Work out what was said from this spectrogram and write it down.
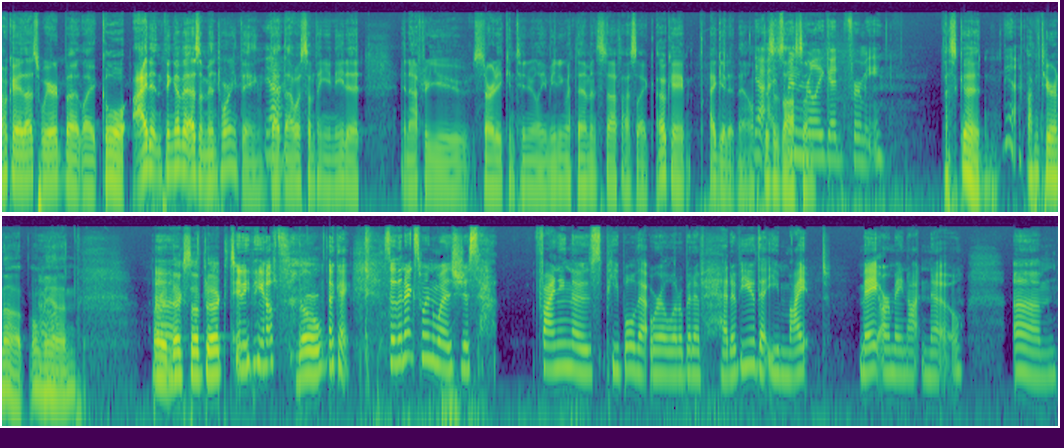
"Okay, that's weird, but like cool." I didn't think of it as a mentoring thing. Yeah. That that was something you needed. And after you started continually meeting with them and stuff, I was like, "Okay, I get it now. yeah, this is been awesome." really good for me. That's good. Yeah. I'm tearing up. Oh, Oh. man. All right, Uh, next subject. Anything else? No. Okay. So the next one was just finding those people that were a little bit ahead of you that you might may or may not know. Um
